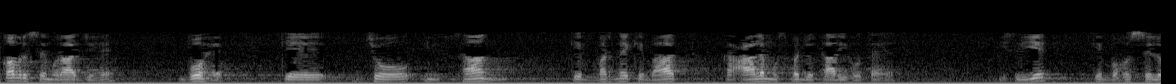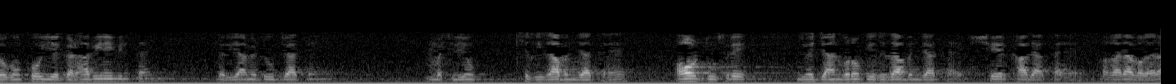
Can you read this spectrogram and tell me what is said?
قبر سے مراد جو ہے وہ ہے کہ جو انسان کے مرنے کے بعد کا عالم اس پر جو تاری ہوتا ہے۔ اس لیے کہ بہت سے لوگوں کو یہ گڑھا بھی نہیں ملتا ہے، دریا میں ڈوب جاتے ہیں، مچھلیوں کی غذا بن جاتا ہے اور دوسرے جو ہے جانوروں کی غذا بن جاتا ہے، شیر کھا جاتا ہے، وغیرہ وغیرہ۔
